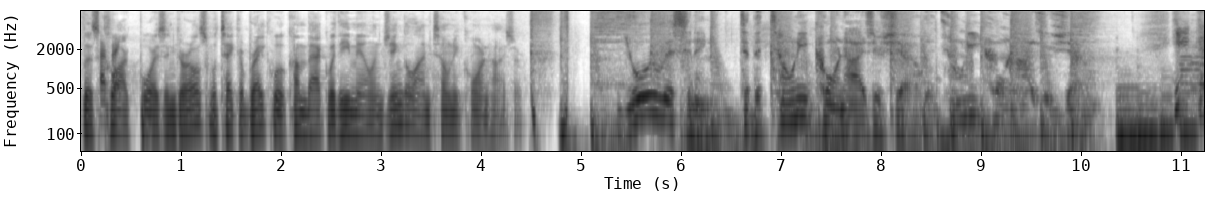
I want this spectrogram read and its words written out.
Liz Bye-bye. Clark, boys and girls. We'll take a break. We'll come back with email and jingle. I'm Tony Kornheiser. You're listening to the Tony Kornheiser Show. The Tony Kornheiser Show.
